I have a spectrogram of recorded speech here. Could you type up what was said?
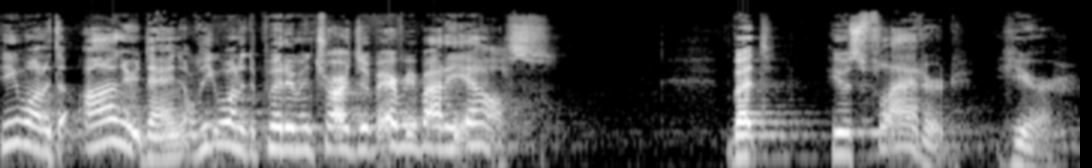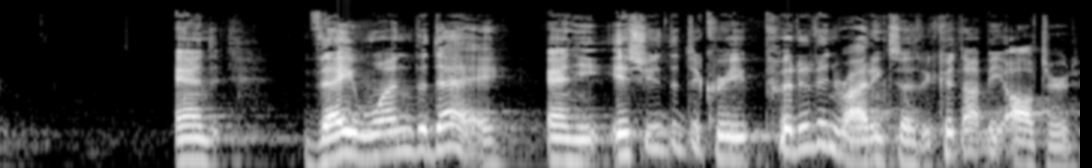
He wanted to honor Daniel. He wanted to put him in charge of everybody else. But he was flattered here. And they won the day, and he issued the decree, put it in writing so that it could not be altered,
